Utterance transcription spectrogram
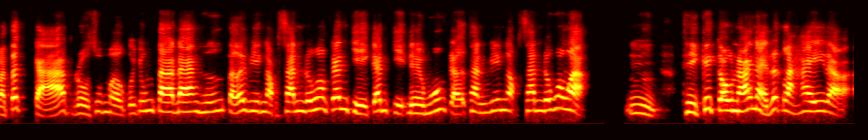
Và tất cả prosumer của chúng ta đang hướng tới viên ngọc xanh đúng không các anh chị? Các anh chị đều muốn trở thành viên ngọc xanh đúng không ạ? Ừ. thì cái câu nói này rất là hay là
